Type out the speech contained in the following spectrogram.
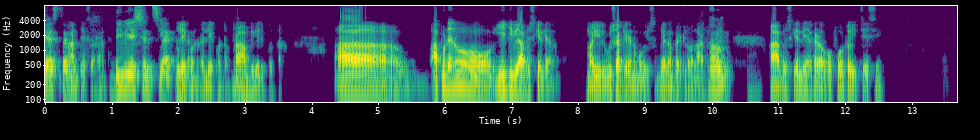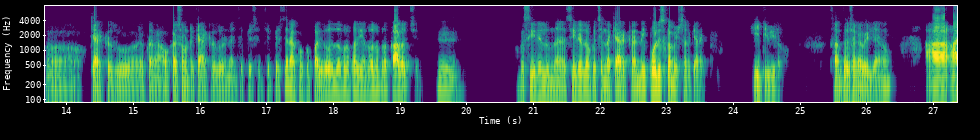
చేస్తారు. అంతే సార్ డీవియేషన్స్ లేకుండా. లేకుండా ప్రాంప్ట్గా వెళ్ళిపోతాను అప్పుడు నేను ఈటీవీ ఆఫీస్కి వెళ్ళాను. మయూరి ఉషా కిరణ్ మూవీస్ బేగంపేటలో ఉన్న ఆఫీస్కి ఆఫీస్కి వెళ్ళి అక్కడ ఒక ఫోటో ఇచ్చేసి క్యారెక్టర్ చూ ఎప్పుడైనా అవకాశం ఉంటే క్యారెక్టర్ చూడండి అని చెప్పేసి అని చెప్పేసి నాకు ఒక పది రోజుల లోపల పదిహేను రోజుల లోపల కాల్ వచ్చింది. ఒక సీరియల్ ఉంది? సీరియల్లో ఒక చిన్న క్యారెక్టర్ అండి పోలీస్ కమిషనర్ క్యారెక్టర్ ఈటీవీలో. సంతోషంగా వెళ్ళాను. ఆ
